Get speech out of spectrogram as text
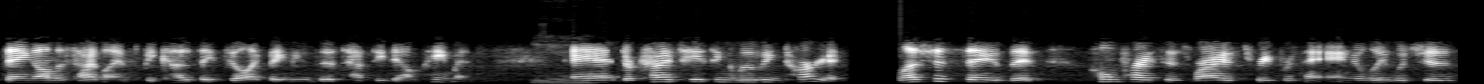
staying on the sidelines because they feel like they need this hefty down payment. Mm. And they're kind of chasing a moving target. Let's just say that home prices rise 3% annually, which is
